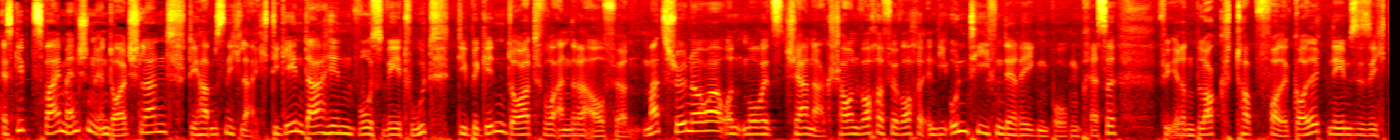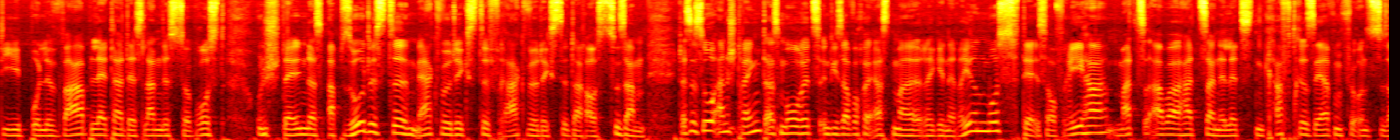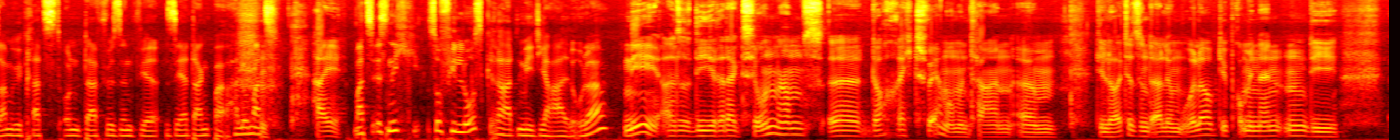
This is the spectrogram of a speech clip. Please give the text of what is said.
Es gibt zwei Menschen in Deutschland, die haben es nicht leicht. Die gehen dahin, wo es weh tut. Die beginnen dort, wo andere aufhören. Mats Schönauer und Moritz Czernak schauen Woche für Woche in die Untiefen der Regenbogenpresse. Für ihren Blog Top voll Gold nehmen sie sich die Boulevardblätter des Landes zur Brust und stellen das Absurdeste, Merkwürdigste, Fragwürdigste daraus zusammen. Das ist so anstrengend, dass Moritz in dieser Woche erstmal regenerieren muss. Der ist auf Reha. Mats aber hat seine letzten Kraftreserven für uns zusammengekratzt und dafür sind wir sehr dankbar dankbar. Hallo Mats. Hi. Mats, ist nicht so viel los gerade medial, oder? Nee, also die Redaktionen haben es äh, doch recht schwer momentan. Ähm, die Leute sind alle im Urlaub, die Prominenten, die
